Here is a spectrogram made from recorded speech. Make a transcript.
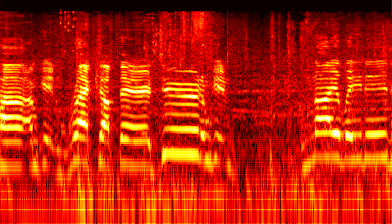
Uh, I'm getting wrecked up there, dude. I'm getting annihilated.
